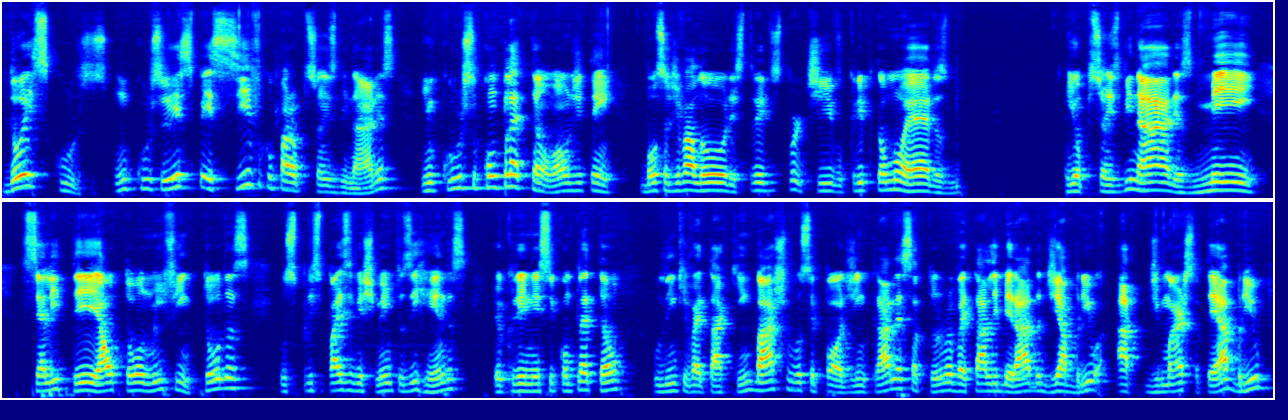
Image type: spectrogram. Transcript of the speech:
dois cursos: um curso específico para opções binárias e um curso completão, onde tem bolsa de valores, trade esportivo, criptomoedas e opções binárias, MEI, CLT, autônomo, enfim, todos os principais investimentos e rendas eu criei nesse completão o link vai estar tá aqui embaixo. Você pode entrar nessa turma, vai estar tá liberada de abril a, de março até abril.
